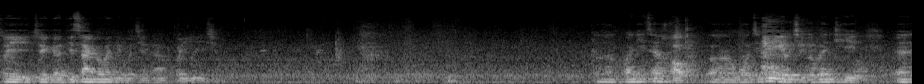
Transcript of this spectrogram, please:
所以这个第三个问题，我简单回应一下。呃，管理层好，呃，我这边有几个问题，呃，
